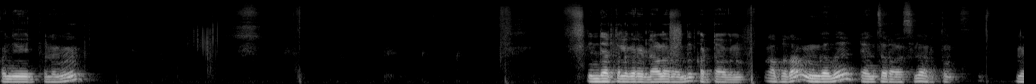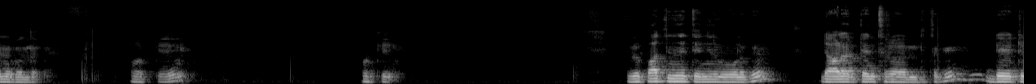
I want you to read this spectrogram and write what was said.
கொஞ்சம் வெயிட் பண்ணுங்கள் இந்த இடத்துல இருக்கிற டாலர் வந்து கட் ஆகணும். அப்போ தான் இங்கே வந்து டென்சர் ஆசில் அர்த்தம். நமக்கு வந்து. ஓகே. ஓகே. இப்போ பார்த்தீங்கன்னா தெரிஞ்சிருக்கும் உங்களுக்கு டாலர் டென்சர் ஆகிறதுக்கு டேட்டு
